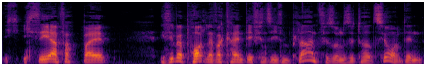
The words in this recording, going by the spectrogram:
ich, ich sehe einfach bei, ich sehe bei Portland einfach keinen defensiven Plan für so eine Situation, denn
